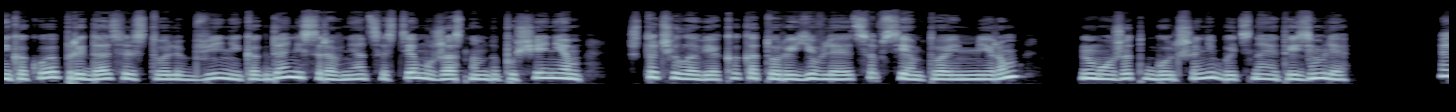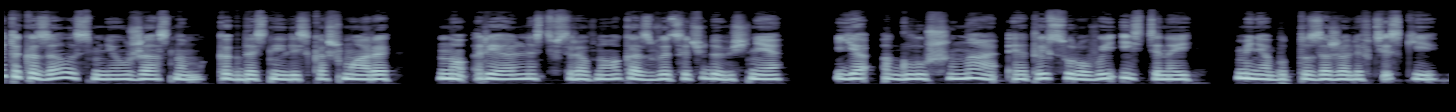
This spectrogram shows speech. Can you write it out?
Никакое предательство любви никогда не сравнятся с тем ужасным допущением, что человека, который является всем твоим миром, может больше не быть на этой земле. Это казалось мне ужасным, когда снились кошмары, но реальность все равно оказывается чудовищнее. Я оглушена этой суровой истиной. Меня будто зажали в тиски,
